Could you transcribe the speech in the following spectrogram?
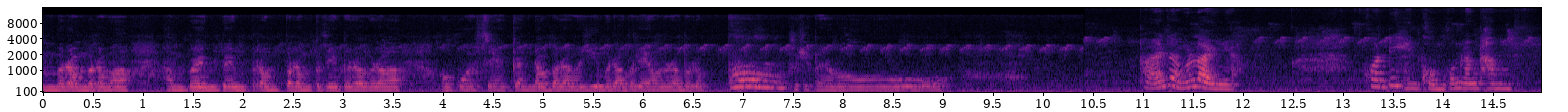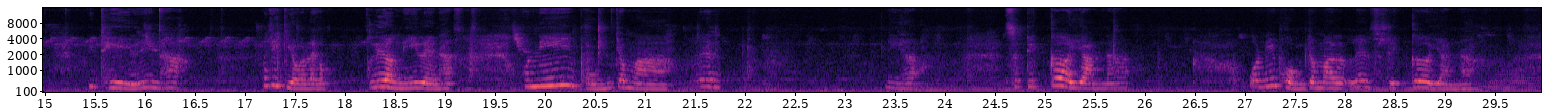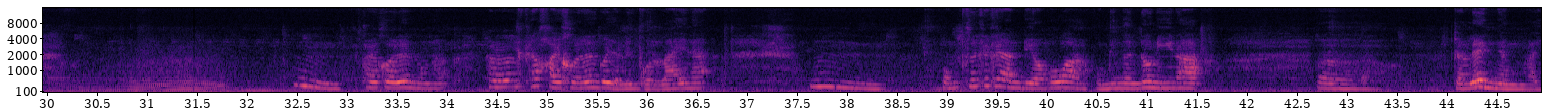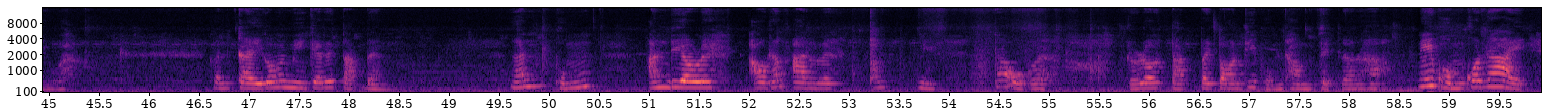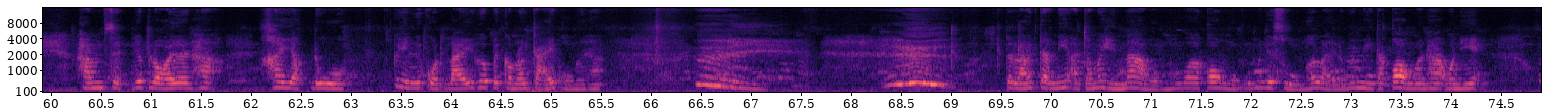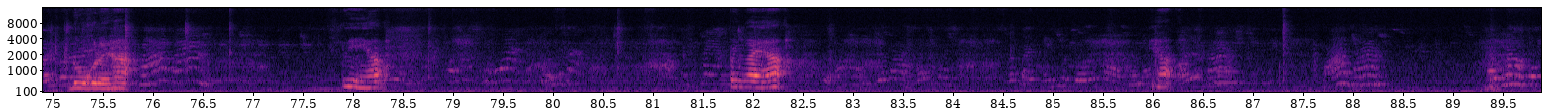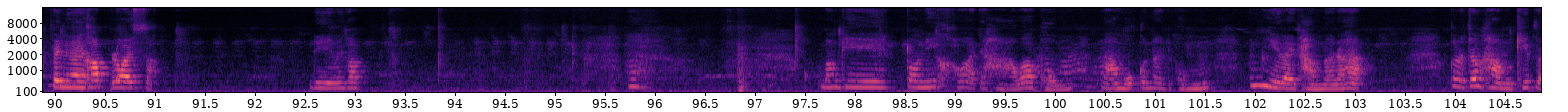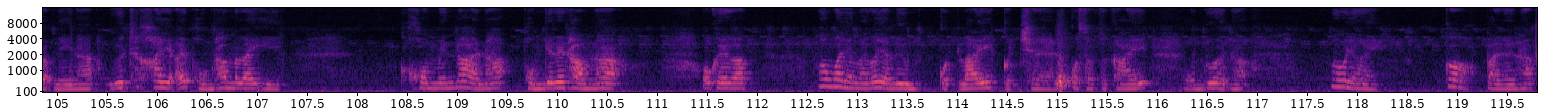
มบรมบรมอัมเบรมเบรมปรมปรมปฏิปรบรโอโกเซกันดาบรมจิมราบเรียวราบรปูฟิจิปรถ่ายแต่เมื่อไหร่เนี่ย คนที่เห็นผมกำลังทำพิธีอยู่นี่นะฮะไม่ได้เกี่ยวอะไรกับเรื่องนี้เลยนะฮะวันนี้ผมจะมาเล่น นี่ฮะสติกเกอร์ยันนะฮะวันนี้ผมจะมาเล่นสติกเกอร์ยันนะ อืม ใครเคยเล่นบ้งฮะถ้าถ้าใครเคยเล่นก็อย่าลืมกดไลค์นะ อืม ผมซื้อแค่แค่อันเดียวเพราะว่า ผมมีเงินเท่านี้นะฮะ เออ จะเล่นยังไงวะกันไกลก็ไม่มีจะได้ตัดแบ่ง งั้นผมอันเดียวเลย เอาทั้งอันเลย ทั้งนี่หน้าอกเลย เดี๋ยวเราตัดไปตอนที่ผมทำเสร็จแล้วนะฮะ นี่ผมก็ได้ทำเสร็จเรียบร้อยเลยนะฮะ ใครอยากดู ก็อย่าลืมกดไลค์เพื่อเป็นกำลังใจให้ผมเลยนะฮะแต่หลังจากนี้อาจจะไม่เห็นหน้าผมเพราะว่ากล้องผมก็ไม่ได้สูงเท่าไหร่แล้วไม่มีตากล้องเลยนะฮะ วันนี้ ดูกันเลยนะฮะ นี่ฮะ เป็นไงฮะฮะเป็นไงครับรอยสัก ดีไหมครับ บางทีตอนนี้เขาอาจจะหาว่าผมลามกก็ได้แต่ผมไม่มีอะไรทำแล้วนะฮะ ก็เลยต้องทำคลิปแบบนี้นะฮะหรือถ้าใครอยากให้ผมทำอะไรอีก คอมเมนต์ได้นะฮะ ผมจะได้ทำนะฮะ โอเคครับไม่ว่ายังไงก็อย่าลืมกดไลค์กดแชร์และกด subscribe ผมด้วยนะฮะไม่ว่ายังไง ก็ไปเลยนะครับ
